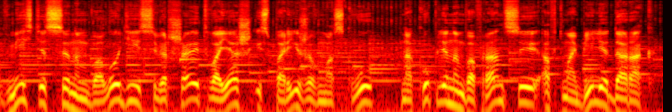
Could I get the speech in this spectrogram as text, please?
вместе с сыном Володей совершает вояж из Парижа в Москву на купленном во Франции автомобиле «Дарак»,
